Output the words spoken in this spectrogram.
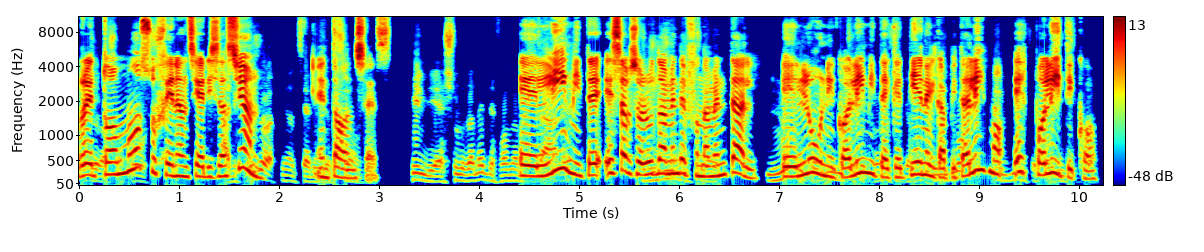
retomó su financiarización. Entonces, el límite es absolutamente fundamental. El único límite que tiene el capitalismo es político.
